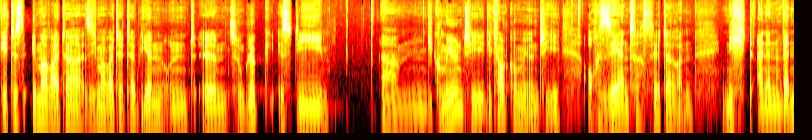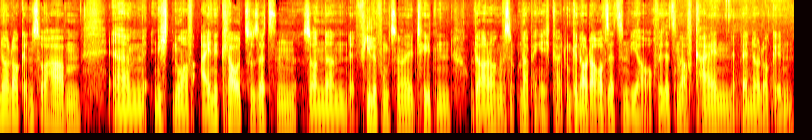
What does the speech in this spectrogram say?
wird es immer weiter, sich immer weiter etablieren und ähm, zum Glück ist die ähm, die Community, die Cloud-Community auch sehr interessiert daran, nicht einen Vendor-Login zu haben, ähm, nicht nur auf eine Cloud zu setzen, sondern viele Funktionalitäten und auch noch eine gewisse Unabhängigkeit. Und genau darauf setzen wir auch. Wir setzen auf kein Vendor-Login,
